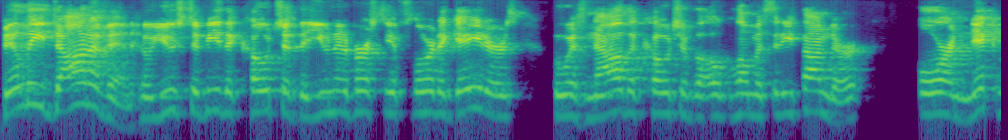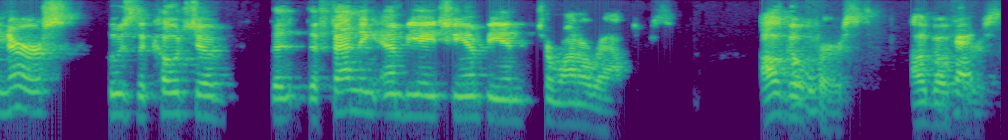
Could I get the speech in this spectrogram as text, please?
Billy Donovan, who used to be the coach at the University of Florida Gators, who is now the coach of the Oklahoma City Thunder, or Nick Nurse, who's the coach of the defending NBA champion Toronto Raptors. I'll go first. I'll go okay. first.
